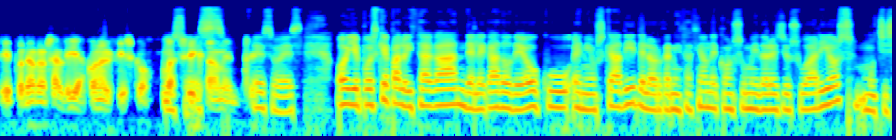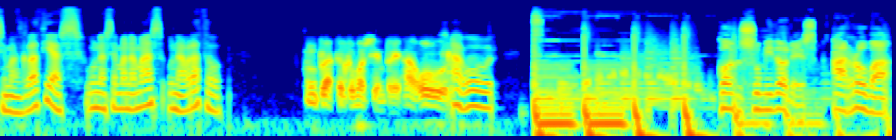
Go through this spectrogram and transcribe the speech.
Sí, ponernos al día con el fisco, básicamente. eso es. Oye, pues que Palo Izaga, delegado de OCU en Euskadi, de la Organización de Consumidores y Usuarios, muchísimas gracias. Una semana más, un abrazo. Un placer como siempre. Agur. Agur consumidores arroba.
